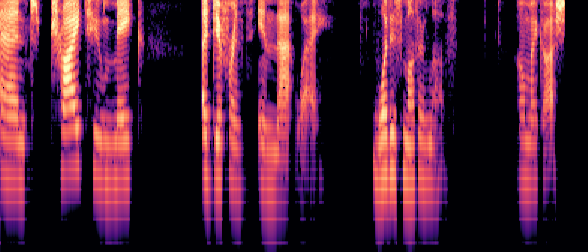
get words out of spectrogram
and try to make a difference in that way. What is mother love? Oh my gosh,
